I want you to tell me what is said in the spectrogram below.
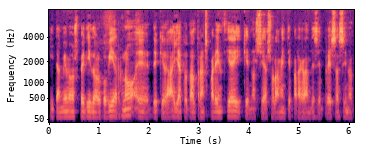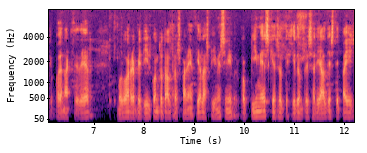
y también hemos pedido al gobierno eh, de que haya total transparencia y que no sea solamente para grandes empresas, sino que puedan acceder vuelvo a repetir, con total transparencia las pymes y micropymes, que es el tejido empresarial de este país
